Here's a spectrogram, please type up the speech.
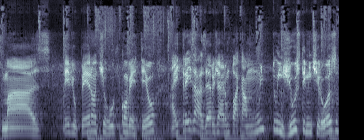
mas teve o pênalti, o Hulk converteu. Aí 3 a 0 já era um placar muito injusto e mentiroso,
